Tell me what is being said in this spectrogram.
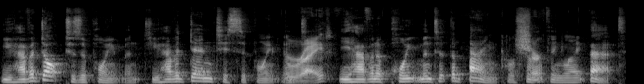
You have a doctor's appointment, you have a dentist's appointment, Right. you have an appointment at the bank or something like that.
